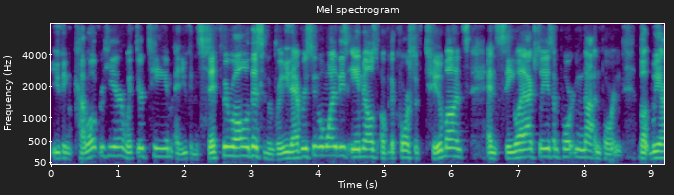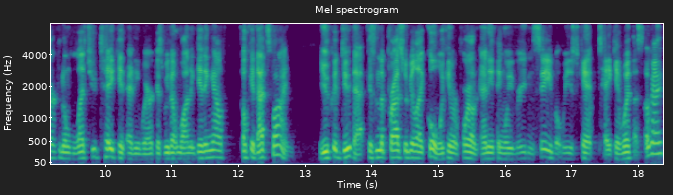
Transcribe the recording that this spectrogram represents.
you can come over here with your team and you can sift through all of this and read every single one of these emails over the course of two months and see what actually is important, not important. But we aren't going to let you take it anywhere because we don't want it getting out. Okay, that's fine. You could do that because then the press would be like, cool, we can report on anything we read and see, but we just can't take it with us. Okay,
